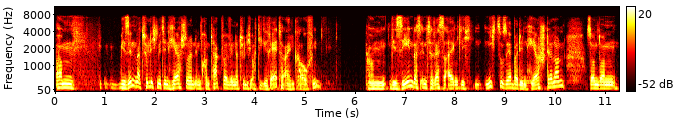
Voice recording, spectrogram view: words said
Ähm, wir sind natürlich mit den Herstellern im Kontakt, weil wir natürlich auch die Geräte einkaufen. Ähm, wir sehen das Interesse eigentlich nicht so sehr bei den Herstellern, sondern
